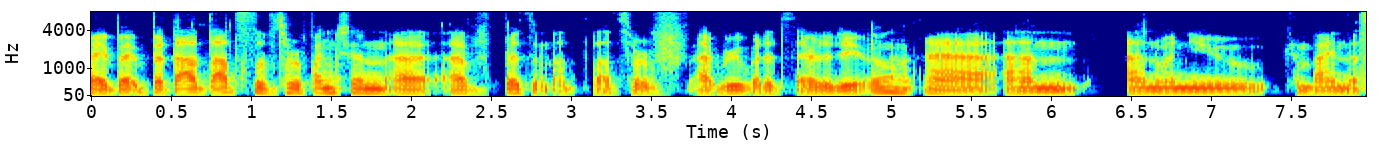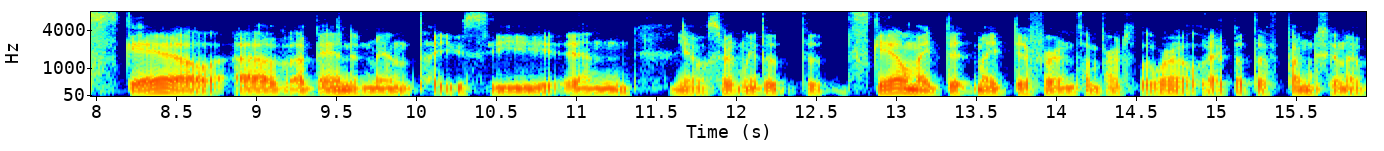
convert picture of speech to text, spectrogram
right, but but that that's the sort of function uh, of prison. That, that's sort of at root what it's there to do. Uh, and and when you combine the scale of abandonment that you see in, you know, certainly the, the scale might di- might differ in some parts of the world, right? But the function of,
